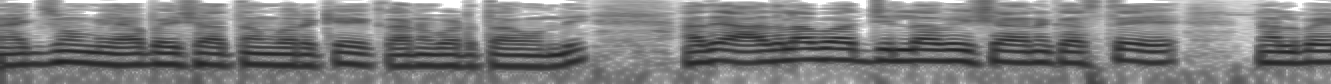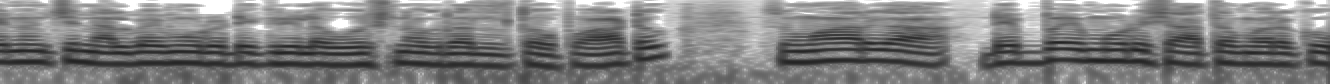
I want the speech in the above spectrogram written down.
మ్యాక్సిమం యాభై శాతం వరకే కనబడతా ఉంది. అదే ఆదిలాబాద్ జిల్లా విషయానికి వస్తే నలభై నుంచి నలభై మూడు డిగ్రీల ఉష్ణోగ్రతలతో పాటు సుమారుగా డెబ్బై మూడు శాతం వరకు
